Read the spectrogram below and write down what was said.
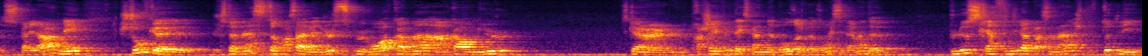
et supérieur, mais je trouve que justement, si tu repenses à Avengers, tu peux voir comment encore mieux ce qu'un prochain film d'Expendables a besoin, c'est vraiment de plus raffiner leur personnage, puis toutes les.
